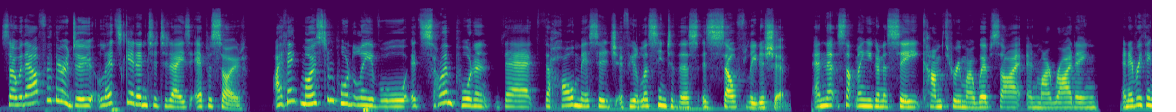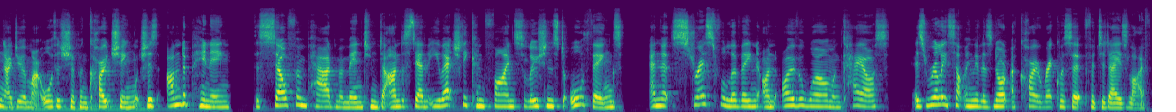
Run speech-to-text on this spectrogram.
So, without further ado, let's get into today's episode. I think most importantly of all, it's so important that the whole message, if you're listening to this, is self leadership. And that's something you're going to see come through my website and my writing and everything I do in my authorship and coaching, which is underpinning the self empowered momentum to understand that you actually can find solutions to all things and that stressful living on overwhelm and chaos is really something that is not a co requisite for today's life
